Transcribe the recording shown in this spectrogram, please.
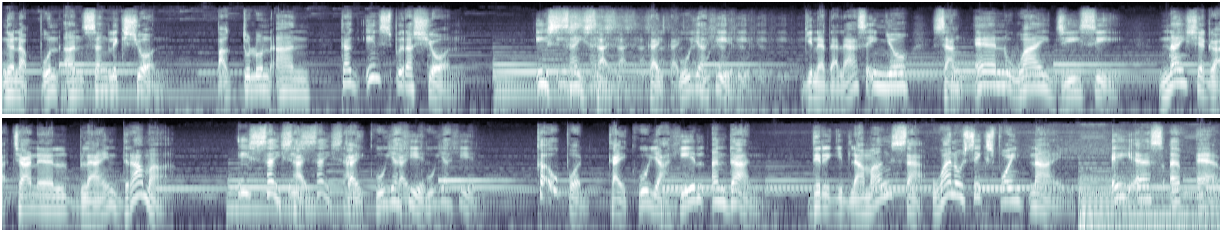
nga napunan sang leksyon, pagtulunan kag inspirasyon. Isaysay kay Kuya Hil. Ginadala sa inyo sang NYGC, Naisyaga Channel Blind Drama. Isaysay kay Kuya Hil. Kaupod kay Kuya Hil Andan. Dirigid lamang sa 106.9 ASFM,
